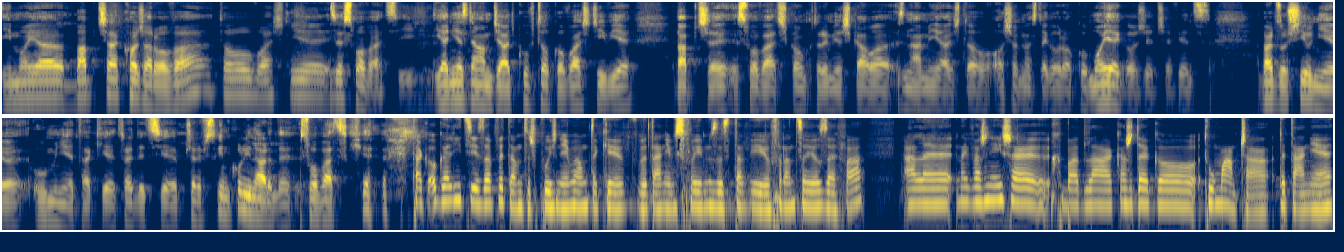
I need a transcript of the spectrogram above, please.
I moja babcia Kożarowa to właśnie ze Słowacji. Ja nie znałam dziadków, tylko właściwie babcię Słowaczką, która mieszkała z nami aż do 18 roku mojego życia, więc bardzo silnie u mnie takie tradycje, przede wszystkim kulinarne słowackie. Tak, o Galicję zapytam też później. Mam takie pytanie w swoim zestawie o Franca Józefa, ale najważniejsze chyba dla każdego tłumacza pytanie,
